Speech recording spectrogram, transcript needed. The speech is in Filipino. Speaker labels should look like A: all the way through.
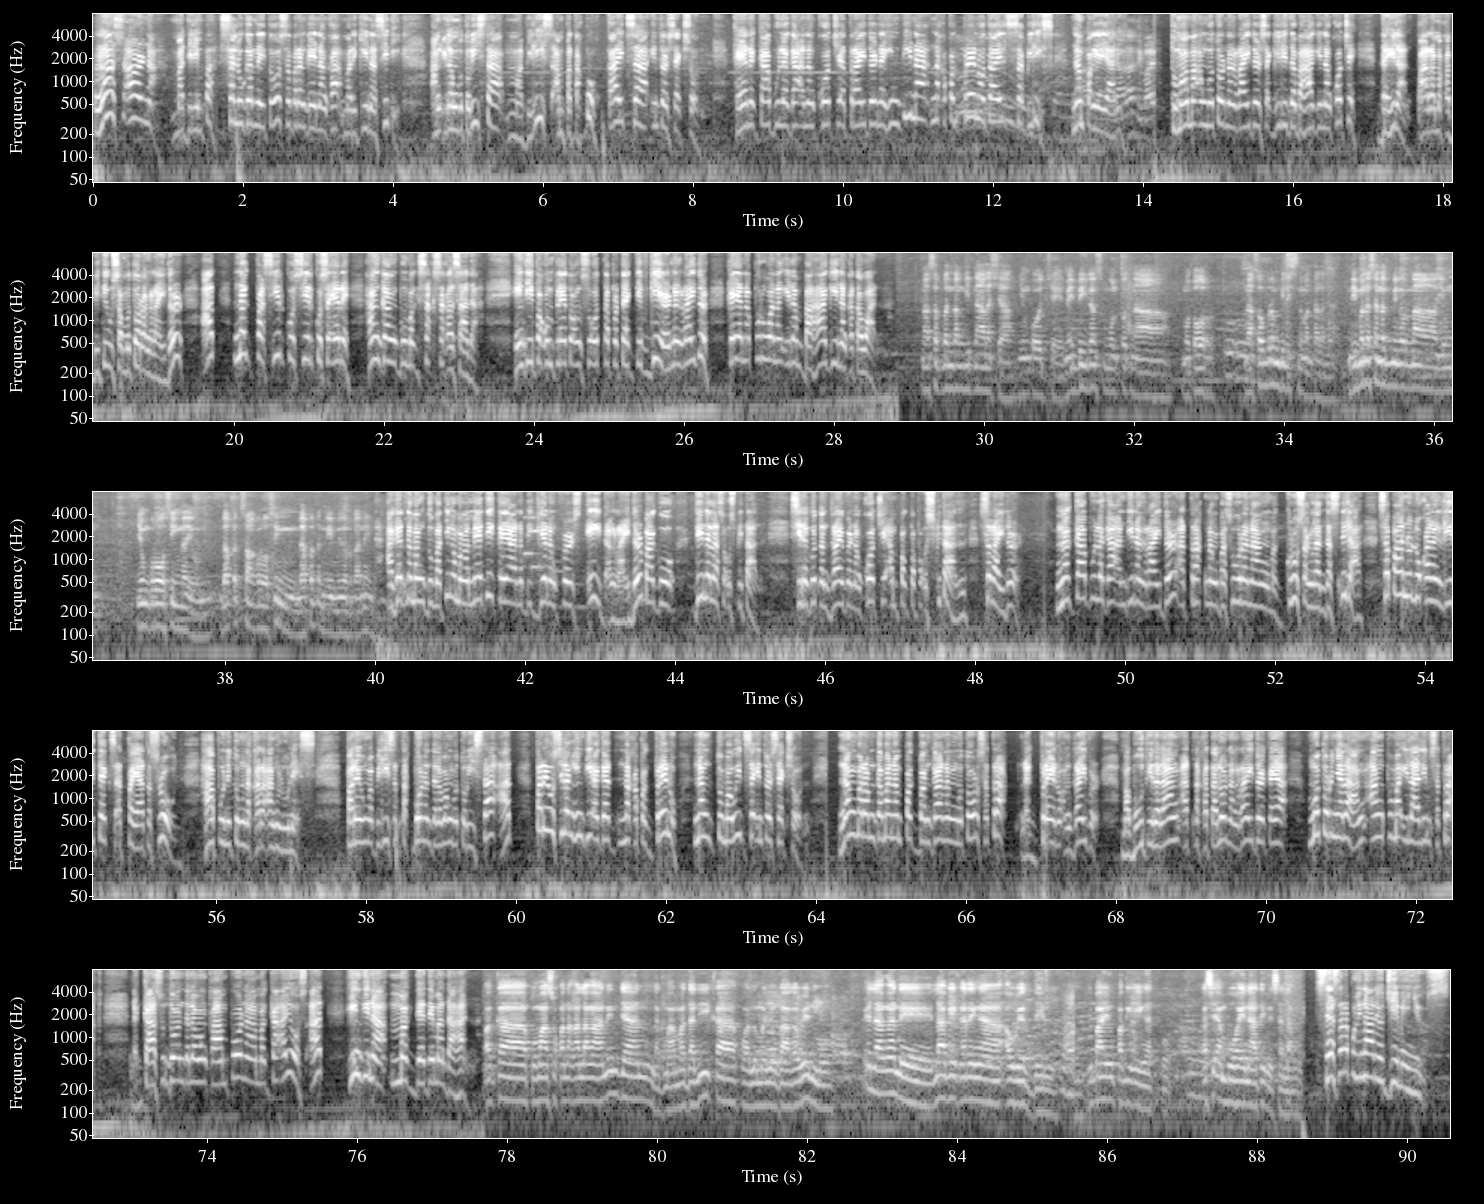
A: Rush hour na, madilim pa. Sa lugar na ito, sa barangay ng Ka, Marikina City, ang ilang motorista mabilis ang patakbo kahit sa intersection. Kaya nagkabulagaan ng kotse at rider na hindi na nakapagpreno dahil sa bilis ng pangyayari. Tumama ang motor ng rider sa gilid na bahagi ng kotse, dahilan para makabitiw sa motor ang rider at nagpasirko-sirko sa ere hanggang bumagsak sa kalsada. Hindi pa kumpleto ang suot na protective gear ng rider kaya napuruan ng ilang bahagi ng katawan.
B: Nasa bandang gitna na siya, yung kotse, may biglang sumulpot na motor na sobrang bilis naman talaga. Hindi man na siya nagminor na yung yung crossing na yun. Dapat sa crossing, dapat nagminor ka na eh.
A: Agad namang dumating ang mga medic kaya nabigyan ng first aid ang rider bago dinala sa ospital. Sinagot ng driver ng kotse ang pagpapa-ospital sa rider. Nagkabulagaan din ang rider at truck ng basura nang mag-cruise ang landas nila sa panulukan ng Litex at Payatas Road hapon itong nakaraang lunes. Parehong mabilis ang takbo ng dalawang motorista at pareho silang hindi agad nakapagpreno nang tumawid sa intersection. Nang maramdaman ang pagbangga ng motor sa truck, nagpreno ang driver. Mabuti na lang at nakatalo ng rider kaya motor niya lang ang pumailalim sa truck. Nagkasundo ang dalawang kampo na magkaayos at hindi na magdedemandahan.
C: Pagka pumasok ka ng alanganin dyan, nagmamadali ka, kung ano man yung gagawin mo, kailangan eh, lagi ka rin ah, aware din. Iba yung pag-iingat po. Kasi ang buhay natin isa lang.
A: Cesar Apolinario, GMA News.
